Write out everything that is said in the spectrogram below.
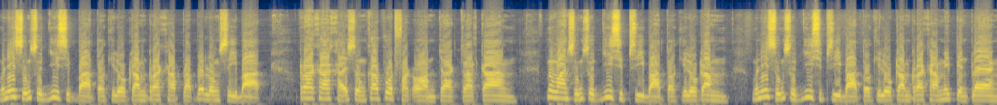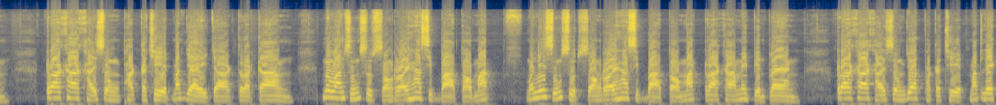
วันนี้สูงสุด 20 บาทต่อกิโลกรัม ราคาปรับลดลง 4 บาท ราคาขายส่งข้าวโพดฝักอ่อนจากตลาดกลาง เมื่อวานสูงสุด 24 บาทต่อกิโลกรัม วันนี้สูงสุด 24 บาทต่อกิโลกรัม ราคาไม่เปลี่ยนแปลง ราคาขายส่งผักกระเฉดมัดใหญ่จากตลาดกลาง เมื่อวานสูงสุด 250 บาทต่อมัด วันนี้สูงสุด 250 บาทต่อมัด ราคาไม่เปลี่ยนแปลง ราคาขายส่งยอดผักกระเฉดมัดเล็ก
